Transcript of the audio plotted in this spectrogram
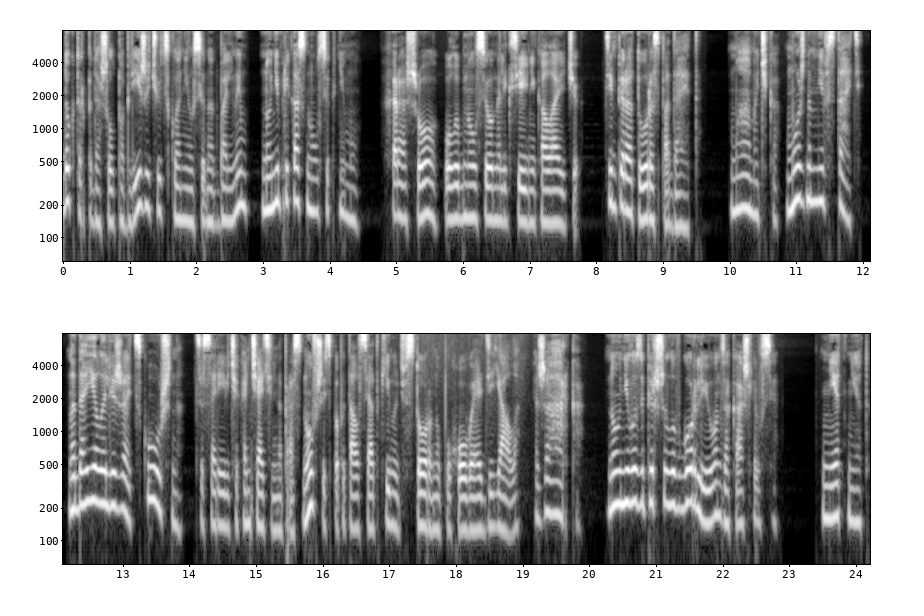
Доктор подошел поближе, чуть склонился над больным, но не прикоснулся к нему. «Хорошо», — улыбнулся он Алексею Николаевичу. «Температура спадает». «Мамочка, можно мне встать? Надоело лежать, скучно». Цесаревич, окончательно проснувшись, попытался откинуть в сторону пуховое одеяло. «Жарко». Но у него запершило в горле, и он закашлялся. «Нет-нет,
